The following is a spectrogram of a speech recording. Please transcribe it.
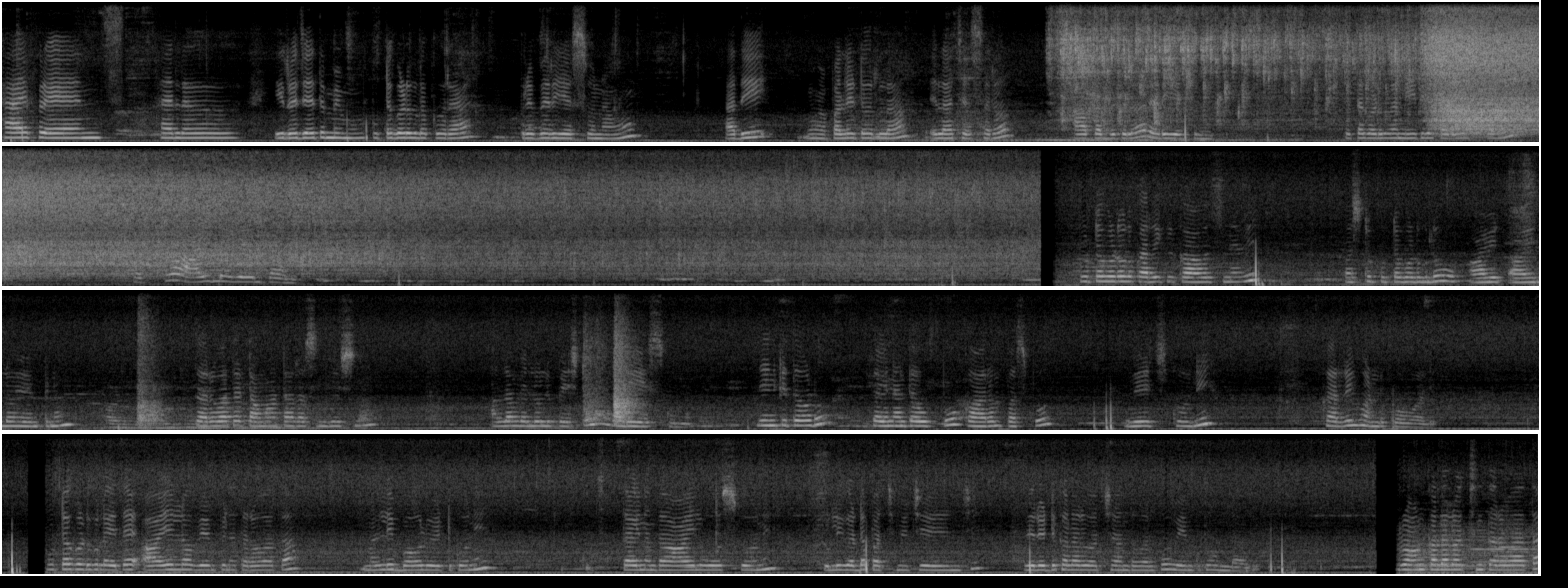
Hi friends hello. ఈరోజు అయితే మేము పుట్టగొడుగుల కూర ప్రిపేర్ చేస్తున్నాము. అది పల్లెటూరులో ఎలా చేస్తారో ఆ పద్ధతిలో రెడీ చేసింది పుట్టగొడుగులో నీట్గా కడిగేసుకొని ఫస్ట్ ఆయిల్లో వేయించాలి. పుట్టగొడుగుల కర్రీకి కావాల్సినవి ఫస్ట్ పుట్టగొడుగులు ఆయిల్ ఆయిల్లో వేపినాం. తర్వాత టమాటా రసం చేసినాం. అల్లం వెల్లుల్లి పేస్ట్ రెడీ చేసుకున్నాం. దీనికి తోడు తగినంత ఉప్పు కారం పసుపు వేసుకొని కర్రీ వండుకోవాలి. పుట్టగొడుగులు అయితే ఆయిల్లో వేపిన తర్వాత మళ్ళీ బౌల్ పెట్టుకొని తగినంత ఆయిల్ పోసుకొని ఉల్లిగడ్డ పచ్చిమిర్చి వేయించి ఇది రెడ్ కలర్ వచ్చేంత వరకు వేపుతూ ఉండాలి. బ్రౌన్ కలర్ వచ్చిన తర్వాత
